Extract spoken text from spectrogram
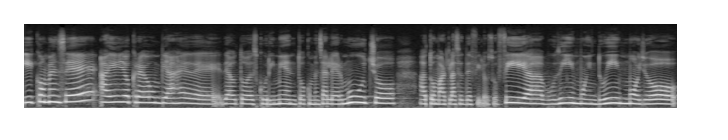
Y comencé ahí, yo creo, un viaje de, autodescubrimiento. Comencé a leer mucho, a tomar clases de filosofía, budismo, hinduismo. Yo,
